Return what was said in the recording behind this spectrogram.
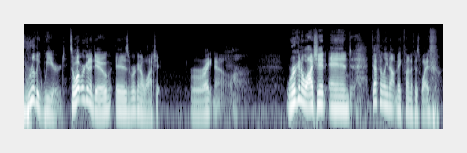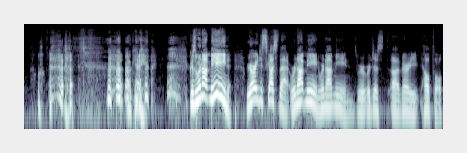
really weird. So what we're gonna do is we're gonna watch it right now. We're gonna watch it and definitely not make fun of his wife. okay. Because we're not mean. We already discussed that. We're not mean. We're not mean. We're, we're just uh, very helpful.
